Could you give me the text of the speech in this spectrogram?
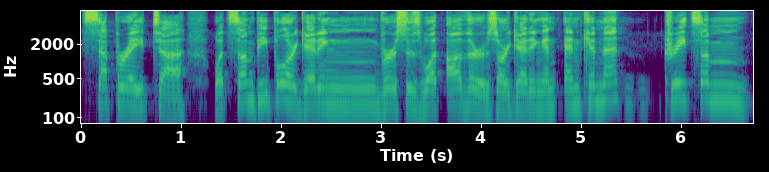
separate uh, what some people are getting versus what others are getting, and and can that create some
